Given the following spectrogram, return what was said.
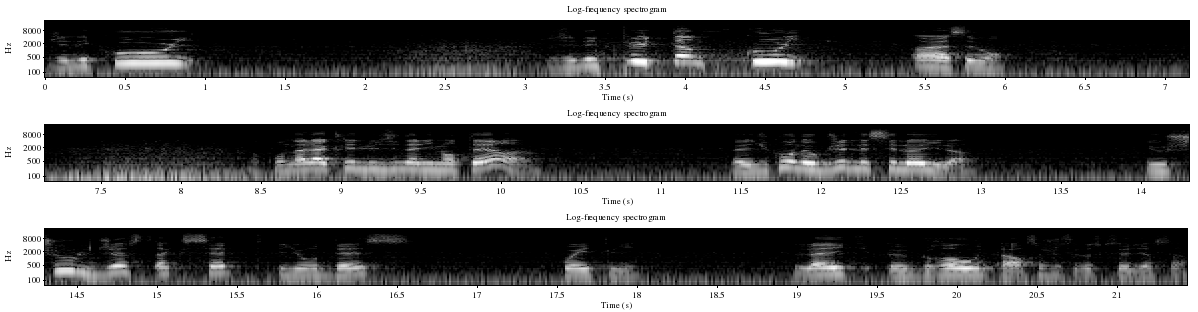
J'ai des couilles. J'ai des putains de couilles. Voilà, c'est bon. Donc on a la clé de l'usine alimentaire. Et du coup, on est obligé de laisser l'œil là. You should just accept your death quietly. Like a grown. Alors, ça, je sais pas ce que ça veut dire ça.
